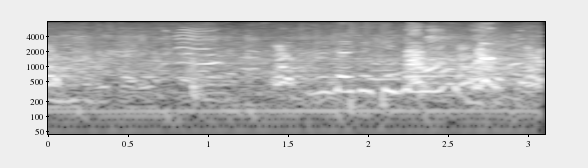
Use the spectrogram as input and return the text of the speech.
Je Vous avez quelque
